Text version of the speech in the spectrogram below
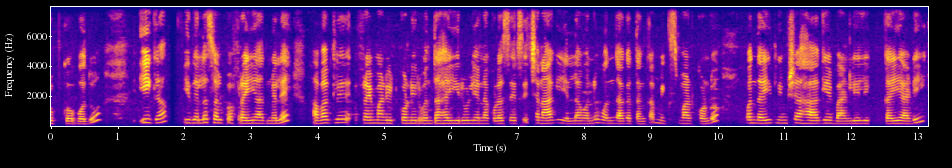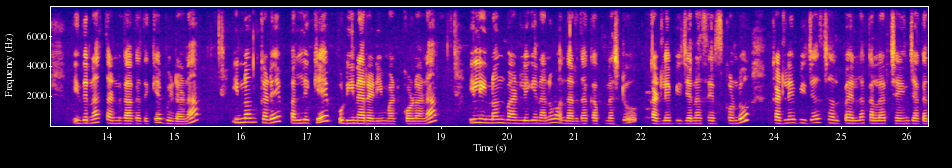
ರುಬ್ಕೋಬೋದು. ಈಗ ಇದೆಲ್ಲ ಸ್ವಲ್ಪ ಫ್ರೈ ಆದಮೇಲೆ ಆವಾಗಲೇ ಫ್ರೈ ಮಾಡಿ ಇಟ್ಕೊಂಡಿರುವಂತಹ ಈರುಳ್ಳಿಯನ್ನು ಕೂಡ ಸೇರಿಸಿ ಚೆನ್ನಾಗಿ ಎಲ್ಲವನ್ನು ಒಂದಾಗೋ ತನಕ ಮಿಕ್ಸ್ ಮಾಡಿಕೊಂಡು ಒಂದು ಐದು ನಿಮಿಷ ಹಾಗೆ ಬಾಣಲಿಲಿ ಕೈ ಆಡಿ ಇದನ್ನು ತಣ್ಣಗಾಗೋದಕ್ಕೆ ಬಿಡೋಣ. ಇನ್ನೊಂದು ಕಡೆ ಪಲ್ಯಕ್ಕೆ ಪುಡಿನ ರೆಡಿ ಮಾಡ್ಕೊಳ್ಳೋಣ. ಇಲ್ಲಿ ಇನ್ನೊಂದು ಬಾಣಲಿಗೆ ನಾನು ಒಂದು ಅರ್ಧ ಕಪ್ನಷ್ಟು ಕಡಲೆ ಬೀಜನ ಸೇರಿಸ್ಕೊಂಡು, ಕಡಲೆ ಬೀಜ ಸ್ವಲ್ಪ ಎಲ್ಲ ಕಲರ್ ಚೇಂಜ್ ಆಗೋ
